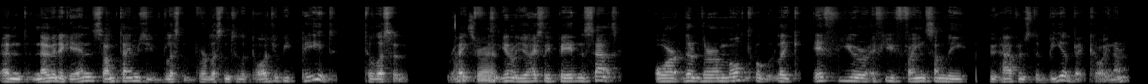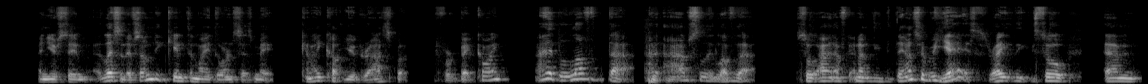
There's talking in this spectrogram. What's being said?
and now and again, sometimes you listen for listening to the pod, you'll be paid to listen, right? Right. You know, you're actually paid in sats. Or there there are multiple like if you're if you find somebody who happens to be a Bitcoiner, and you're saying, listen, if somebody came to my door and says, mate, can I cut your grass but for Bitcoin? I had loved that. I'd absolutely love that. So and, I've, and the answer be yes, right? So um,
